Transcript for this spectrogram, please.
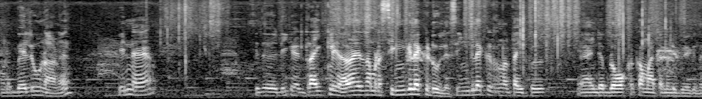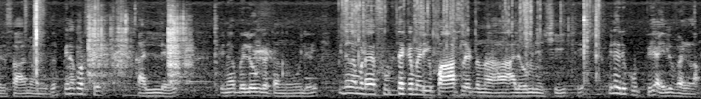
നമ്മുടെ ബലൂണാണ് പിന്നെ ഇത് ഡ്രൈ ക്ലീൻ അതായത് നമ്മുടെ സിങ്കിലൊക്കെ ഇടൂലേ? സിങ്കിലൊക്കെ ഇടുന്ന ടൈപ്പ് അതിന്റെ ബ്ലോക്കൊക്കെ മാറ്റാൻ വേണ്ടി ഉപയോഗിക്കുന്ന ഒരു സാധനമാണിത്. പിന്നെ കുറച്ച് കല്ല്. പിന്നെ ബലൂൺ കെട്ട നൂൽ. പിന്നെ നമ്മുടെ ഫുഡൊക്കെ മേടിക്കും പാർസൽ കിട്ടുന്ന അലൂമിനിയം ഷീറ്റ് പിന്നെ ഒരു കുപ്പി അതിൽ വെള്ളം.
